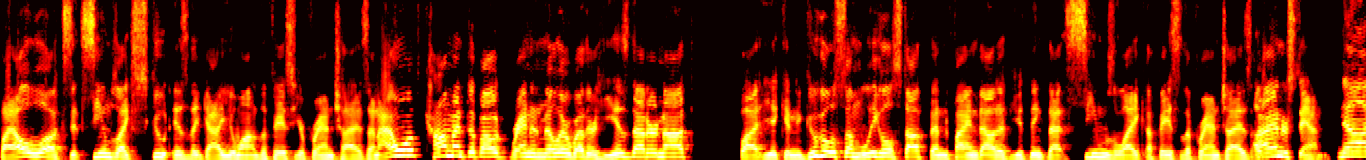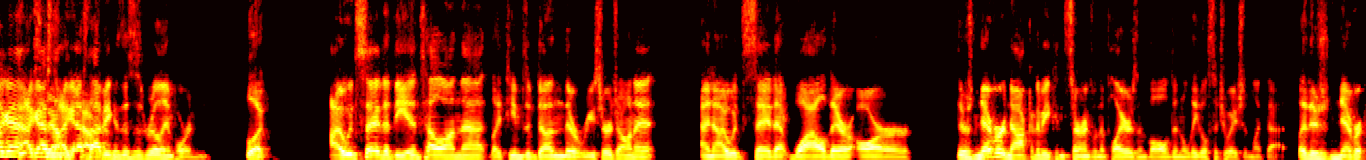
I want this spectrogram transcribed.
by all looks, it seems like Scoot is the guy you want the face of your franchise. And I won't comment about Brandon Miller, whether he is that or not, but you can Google some legal stuff and find out if you think that seems like a face of the franchise. I understand. No, I guess, I guess, I guess not because this is really important. Look, I would say that the intel on that, like teams have done their research on it. And I would say that while there are there's never not going to be concerns when the player is involved in a legal situation like that. Like there's never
